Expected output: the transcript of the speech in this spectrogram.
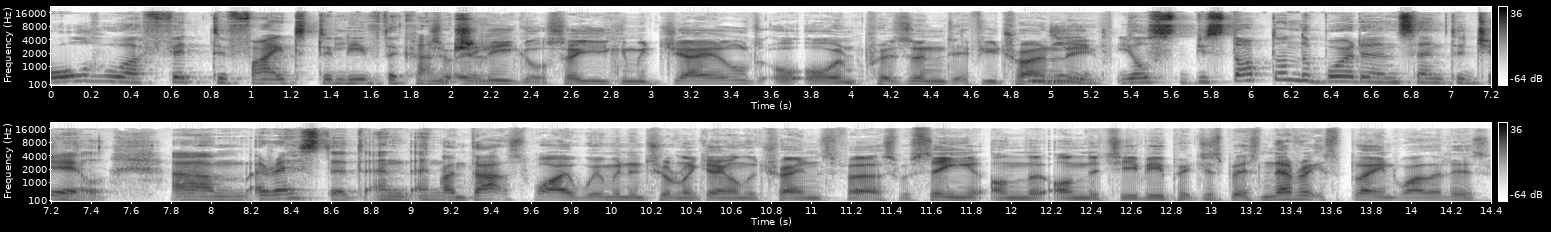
all who are fit to fight to leave the country. So illegal. So you can be jailed or, or imprisoned if you try Indeed. and leave. You'll be stopped on the border and sent to jail, um, arrested, and, and and that's why women and children are going on the trains first. We're seeing it on the on the TV pictures, but it's never explained why that is.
